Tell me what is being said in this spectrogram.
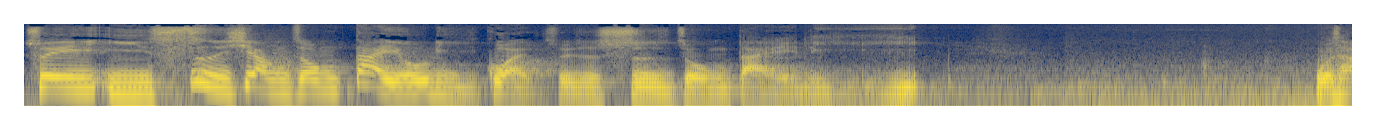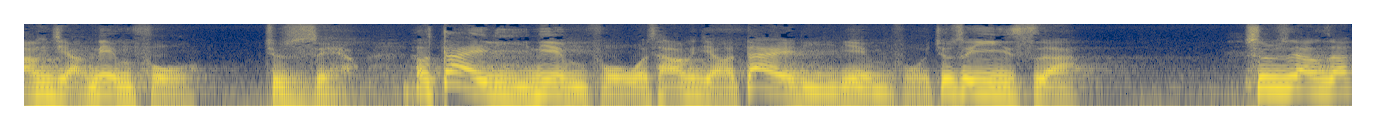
所以以事相中带有理贯，所以是事中带理。我常常讲念佛就是这样，要代理念佛。我常常讲代理念佛，就这意思啊，是不是这样子啊？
